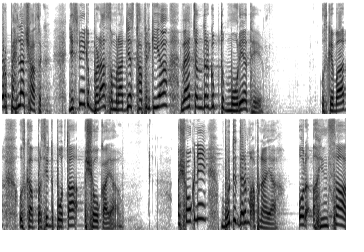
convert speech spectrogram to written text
और पहला शासक जिसने एक बड़ा साम्राज्य स्थापित किया, वह चंद्रगुप्त मौर्य थे। उसके बाद उसका प्रसिद्ध पोता अशोक आया। अशोक ने बुद्ध धर्म अपनाया। और अहिंसा,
